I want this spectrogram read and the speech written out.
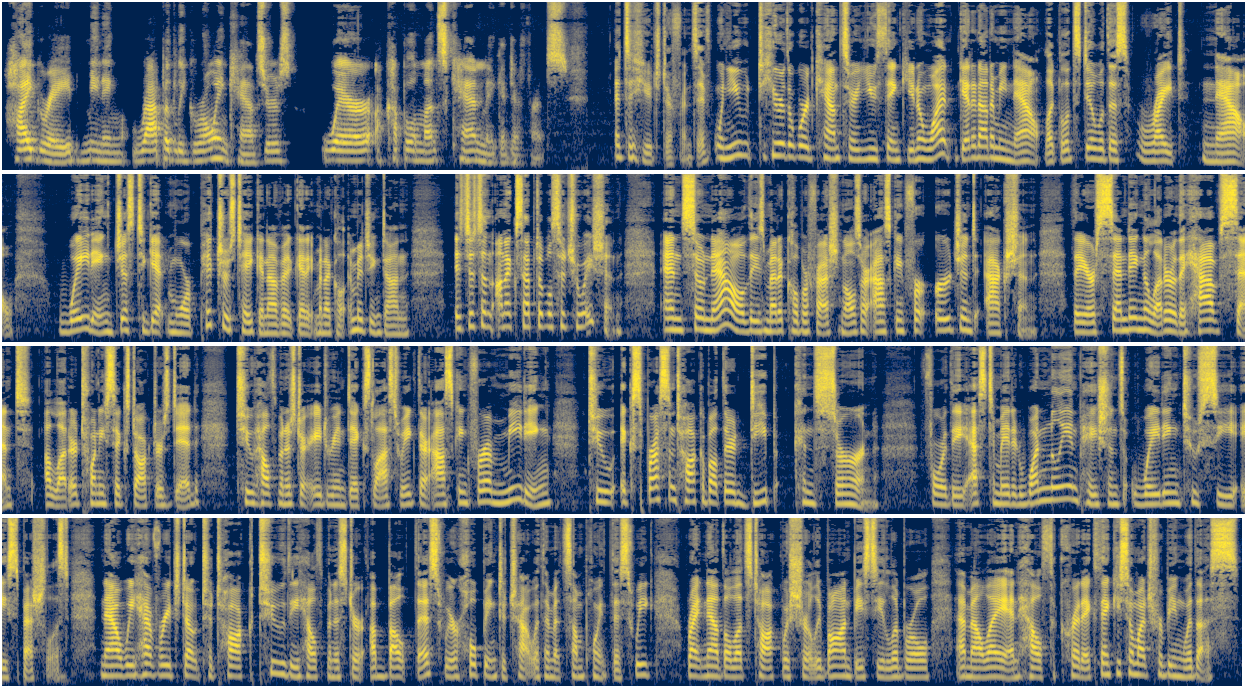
high grade, meaning rapidly growing cancers where a couple of months can make a difference. It's a huge difference. If when you hear the word cancer, you think, you know what, get it out of me now. Like, let's deal with this right now. Waiting just to get more pictures taken of it, getting medical imaging done, is just an unacceptable situation. And so now these medical professionals are asking for urgent action. They are sending a letter, they have sent a letter, 26 doctors did, to Health Minister Adrian Dix last week. They're asking for a meeting to express and talk about their deep concern for the estimated 1 million patients waiting to see a specialist. Now, we have reached out to talk to the health minister about this. We're hoping to chat with him at some point this week. Right now, though, let's talk with Shirley Bond, BC Liberal MLA and health critic. Thank you so much for being with us.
